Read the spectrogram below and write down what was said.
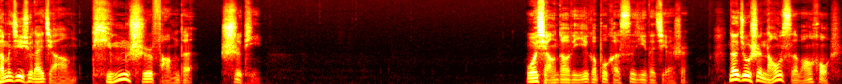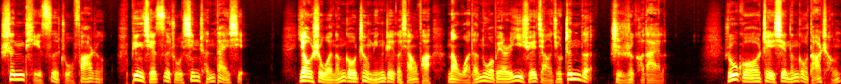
咱们继续来讲停尸房的尸体。我想到了一个不可思议的解释，那就是脑死亡后身体自主发热，并且自主新陈代谢。要是我能够证明这个想法，那我的诺贝尔医学奖就真的指日可待了。如果这些能够达成，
